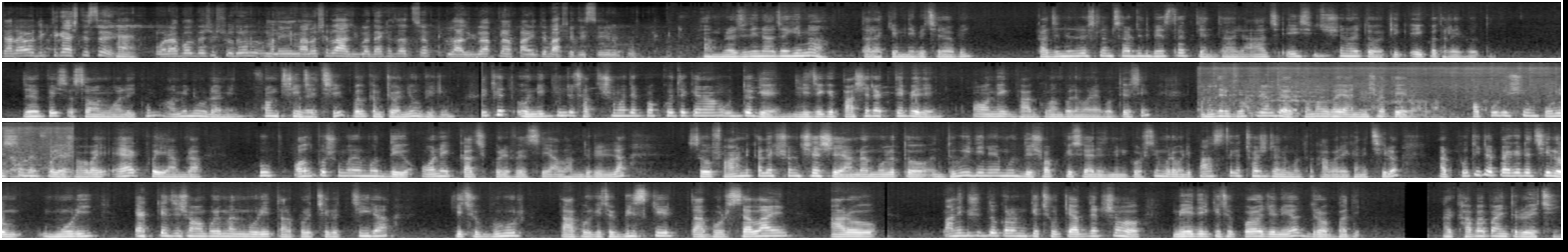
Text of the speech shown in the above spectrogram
যারা ওদিক থেকে আসতেছে হ্যাঁ। ওরা বলতেছে শুধু মানে মানুষের লাশগুলো দেখা যাচ্ছে লাশগুলো আপনার পানিতে বাসে দিচ্ছে এরকম আমরা যদি না জাগি মা তারা কেমনি বেঁচে রবে? কাজী নজরুল ইসলাম স্যার যদি বেঁচে থাকতেন তাহলে আজ এই সিচুয়েশন হয়তো ঠিক এই কথাটাই বলতেন। যাই হোক গাইস আসসালামু আলাইকুম আমি Nur Amin from three by three welcome to our new video cricket ও নিকুঞ্জ ছাত্র সমাজের পক্ষ থেকে নেওয়া উদ্যোগে নিজেকে পাশে রাখতে পেরে অনেক ভাগ্যবান বলে মনে করতেছি। আমাদের গ্রুপ লিডার তমাল ভাই আর নিশাতের অপরিসীম পরিশ্রমের ফলে সবাই এক হয়ে আমরা খুব অল্প সময়ের মধ্যেই অনেক কাজ করে ফেলছি, আলহামদুলিল্লাহ। সো ফান্ড কালেকশন শেষে আমরা মূলত দুই দিনের মধ্যে সব কিছু অ্যারেঞ্জমেন্ট করছি। মোটামুটি পাঁচ থেকে ছশো জনের মতো খাবার এখানে ছিল। আর প্রতিটা প্যাকেটে ছিল মুড়ি, এক কেজি সমপরিমাণ মুড়ি, তারপরে ছিল চিরা, কিছু গুড়, তারপর কিছু বিস্কিট, তারপর স্যালাইন, আরও পানি বিশুদ্ধকরণ কিছু ট্যাবলেট সহ মেয়েদের কিছু প্রয়োজনীয় দ্রব্যাদি। আর খাবার পানি তো রয়েছেই।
